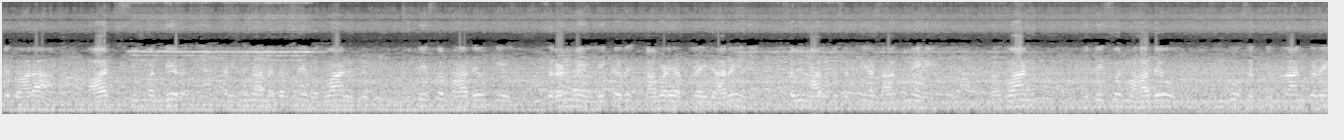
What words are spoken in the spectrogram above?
के द्वारा आज शिव मंदिर अन्नपूर्णा नगर से भगवान भूतेश्वर महादेव के शरण में लेकर कांवड़ यात्राएँ जा रहे हैं। सभी मातृ शक्तियाँ साथ में हैं। भगवान भूतेश्वर महादेव इनको शक्ति प्रदान करें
